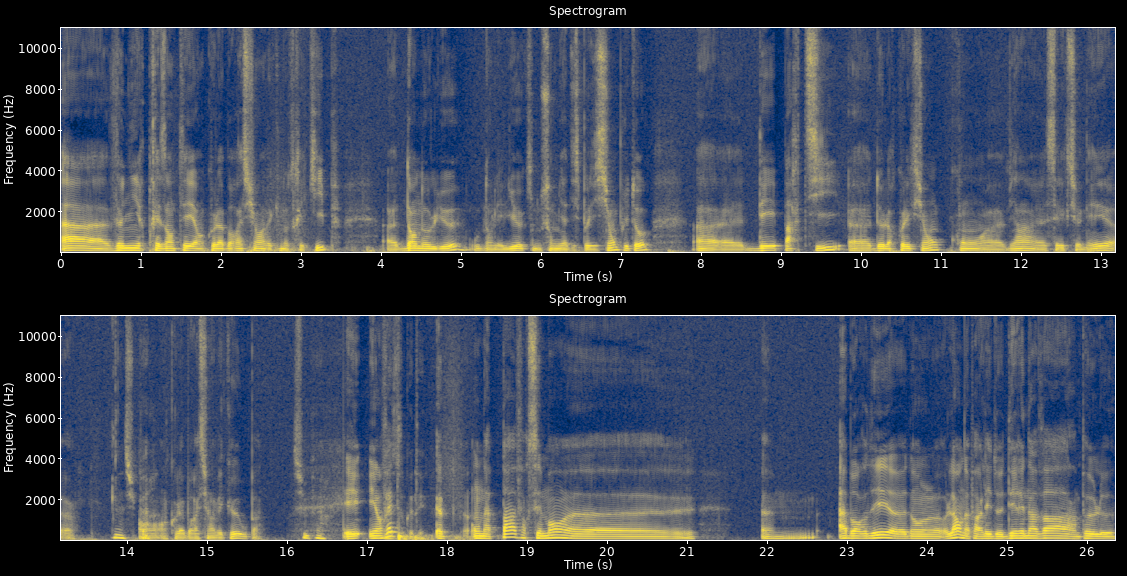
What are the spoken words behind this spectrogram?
à venir présenter en collaboration avec notre équipe euh, dans nos lieux, ou dans les lieux qui nous sont mis à disposition plutôt, euh, des parties euh, de leur collection qu'on vient sélectionner en, collaboration avec eux ou pas. Super. Et, et en fait, côté. on n'a pas forcément abordé dans. Là, on a parlé de Derenava, un peu le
